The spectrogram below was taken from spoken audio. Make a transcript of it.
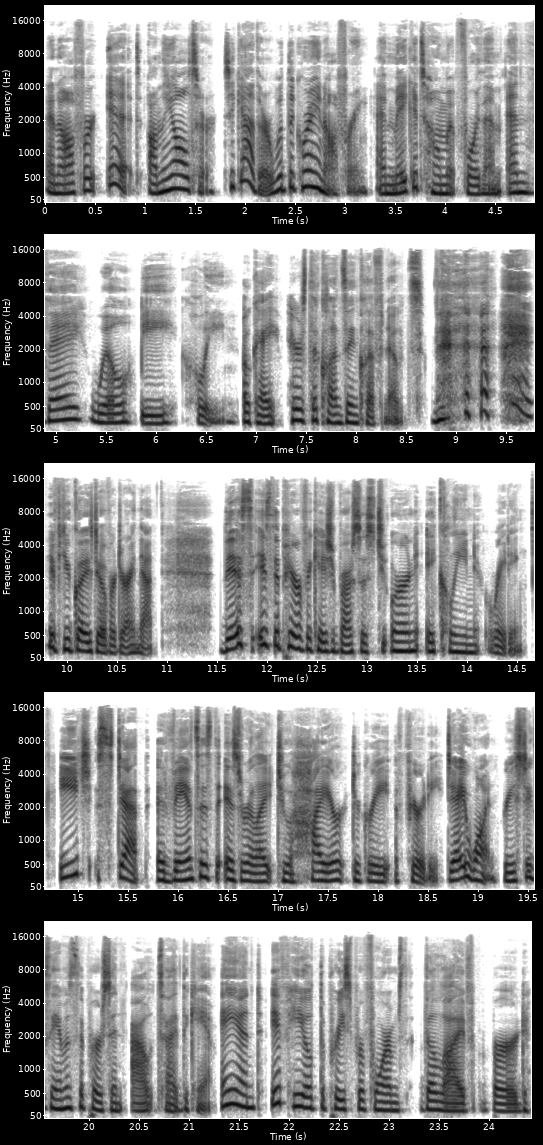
and offer it on the altar together with the grain offering and make atonement for them, and they will be clean. Okay, here's the cleansing cliff notes. if you glazed over during that. This is the purification process to earn a clean rating. Each step advances the Israelite to a higher degree of purity. Day one, priest examines the person outside the camp. And if healed, the priest performs the live bird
